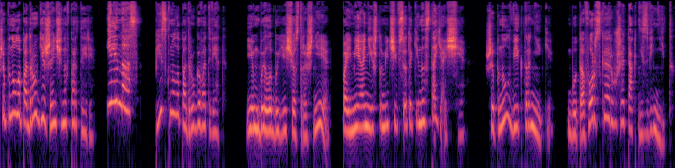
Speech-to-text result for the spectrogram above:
шепнула подруге женщина в портере. «Или нас!» — пискнула подруга в ответ. «Им было бы еще страшнее, пойми они, что мечи все-таки настоящие», — шепнул Виктор Ники. «Бутафорское оружие так не звенит».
